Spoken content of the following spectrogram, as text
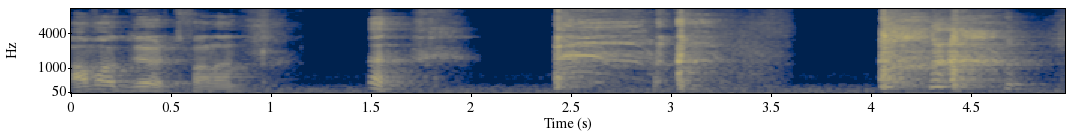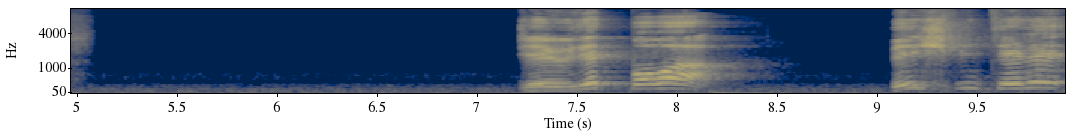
Ama 4 falan. Cevdet Baba 5000 TL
